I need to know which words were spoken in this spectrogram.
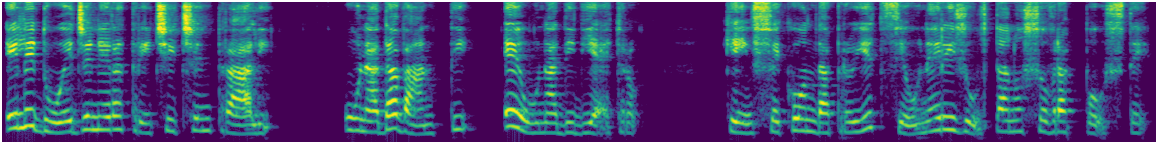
e le due generatrici centrali, una davanti e una di dietro, che in seconda proiezione risultano sovrapposte.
